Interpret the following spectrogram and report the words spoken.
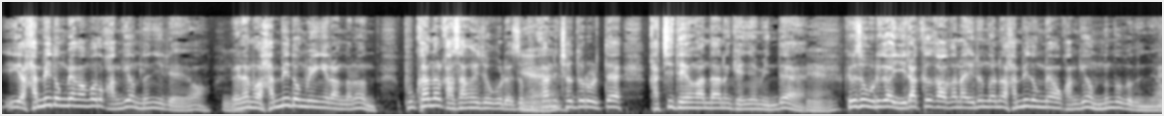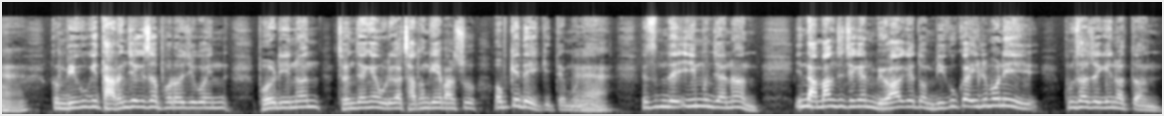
이 한미 동맹하고도 관계 없는 일이에요. 왜냐하면 한미 동맹이란 거는 북한을 가상의적으로 해서 음. 예. 북한이 쳐들어올 때 같이 대응한다는 개념인데 예. 그래서 우리가 이라크 가거나 이런 거는 한미 동맹하고 관계 없는 거거든요. 예. 그럼 미국이 다른 지역에서 벌어지고 있는 벌이는 전쟁에 우리가 자동 개입할 수 없게 돼 있기 때문에 예. 그래서 근데 이 문제는 이 남방 정책에는 묘하게도 미국과 일본이 군사적인 어떤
